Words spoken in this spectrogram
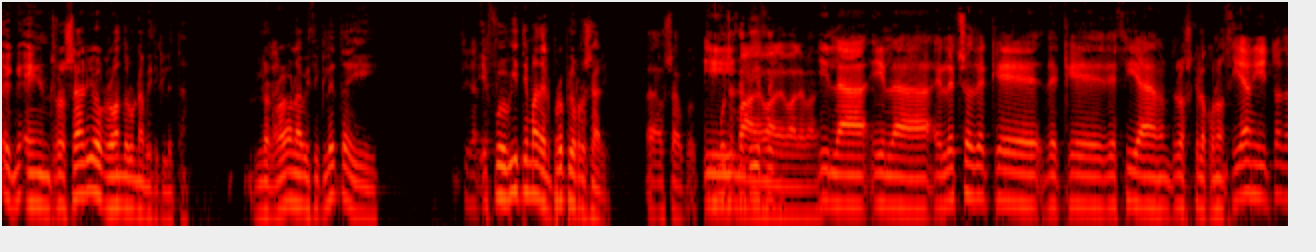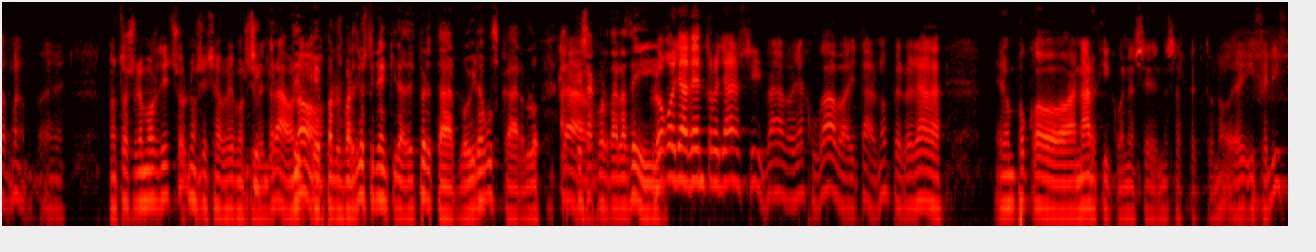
En, en Rosario robándole una bicicleta. Le robaron la bicicleta y, y fue víctima del propio Rosario. Ah, O sea, Y- mucha gente Vale, dice vale, que- vale, vale. Y, la, y la, el hecho de que, de que decían los que lo conocían y todo, bueno, eh, nosotros lo hemos dicho, no sé si sabemos si vendrá o no. que para los partidos tenían que ir a despertarlo, ir a buscarlo, a Claro. que se acordara de ir. Luego ya dentro ya sí, ya jugaba y tal, ¿no? Pero era, era un poco anárquico en ese, en ese aspecto, ¿no? Y feliz.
